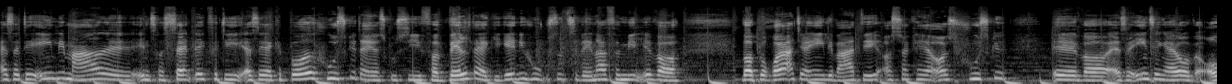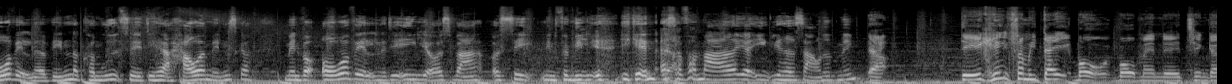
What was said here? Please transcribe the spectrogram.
altså det er egentlig meget øh, interessant, ikke? fordi altså, jeg kan både huske, da jeg skulle sige farvel, da jeg gik ind i huset til venner og familie, hvor hvor berørt jeg egentlig var af det, og så kan jeg også huske, øh, hvor, altså en ting er jo overvældende at vinde og komme ud til det her hav af mennesker, men hvor overvældende det egentlig også var at se min familie igen, ja. altså hvor meget jeg egentlig havde savnet dem, ikke? Ja. Det er ikke helt som i dag, hvor, hvor man øh, tænker,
